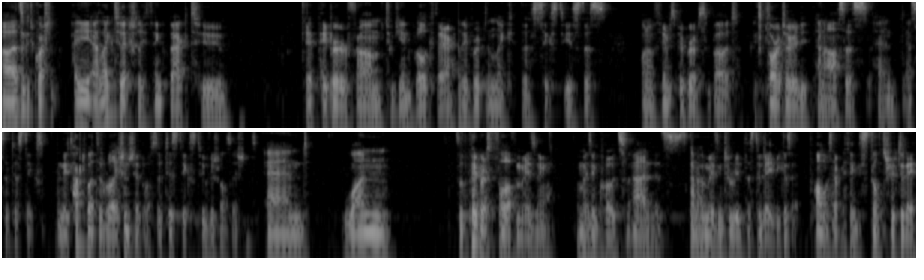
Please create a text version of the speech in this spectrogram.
uh, that's a good question I, I like to actually think back to a paper from Tukey and Wilk there. They've written like the 60s, this one of the famous papers about exploratory analysis and, and statistics. And they talked about the relationship of statistics to visualizations. And one so the paper is full of amazing, amazing quotes, and it's kind of amazing to read this today because almost everything is still true today.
